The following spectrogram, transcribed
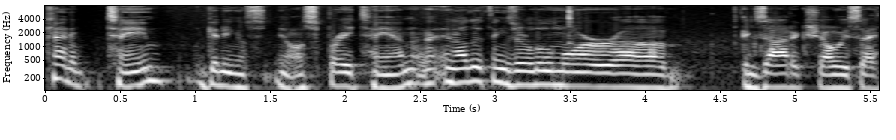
kind of tame, getting a you know a spray tan, and and other things are a little more uh, exotic, shall we say?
